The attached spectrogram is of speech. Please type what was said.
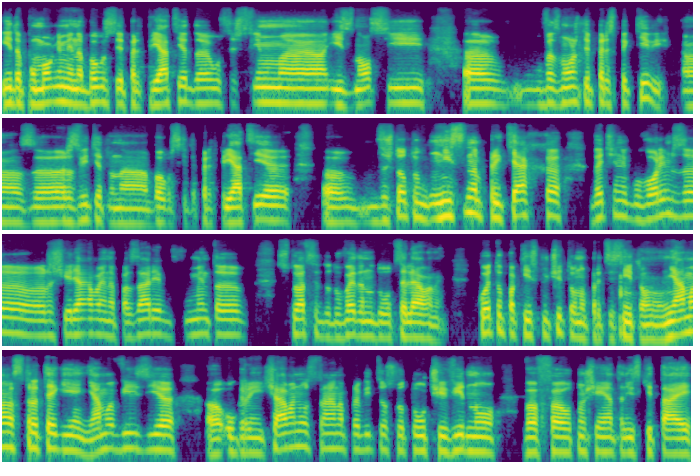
и да помогнем и на българските предприятия да осъществим износ и възможните перспективи за развитието на българските предприятия, защото наистина при тях вече не говорим за разширяване на пазари. В момента ситуацията да доведена до оцеляване, което пък е изключително притеснително. Няма стратегия, няма визия, ограничаване от страна на правителството, очевидно в отношенията ни с Китай,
